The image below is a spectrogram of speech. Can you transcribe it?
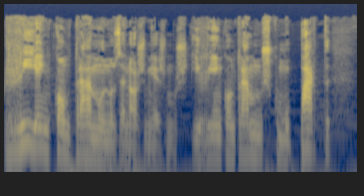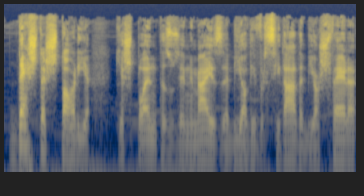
reencontramos-nos a nós mesmos e reencontramos-nos como parte desta história que as plantas, os animais, a biodiversidade, a biosfera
